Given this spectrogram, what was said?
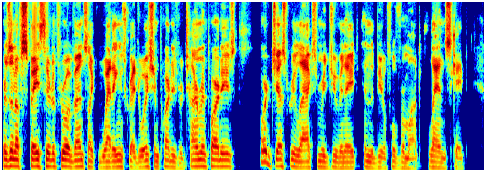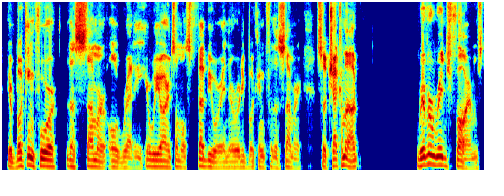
There's enough space there to throw events like weddings, graduation parties, retirement parties, or just relax and rejuvenate in the beautiful Vermont landscape. They're booking for the summer already. Here we are, it's almost February, and they're already booking for the summer. So check them out. River Ridge Farms.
